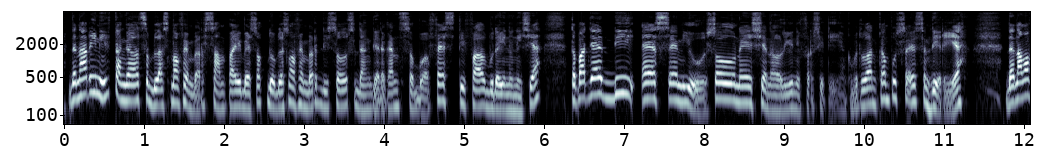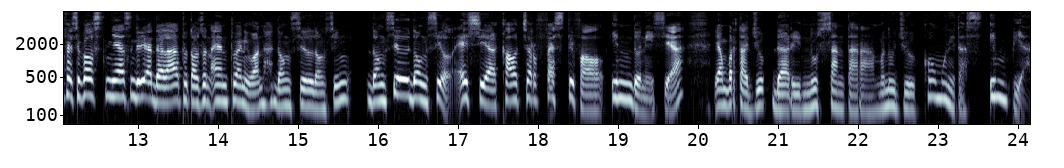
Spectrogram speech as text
Dan hari ini tanggal 11 November sampai besok 12 November di Seoul sedang diadakan sebuah festival budaya Indonesia, tepatnya di SNU, Seoul National University, yang kebetulan kampus saya sendiri ya. Dan nama festivalnya sendiri adalah 2021 Dongsil Dongsing Dongsil Dongsil Asia Culture Festival Indonesia yang bertajuk dari Nusantara menuju Komunitas Impian.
